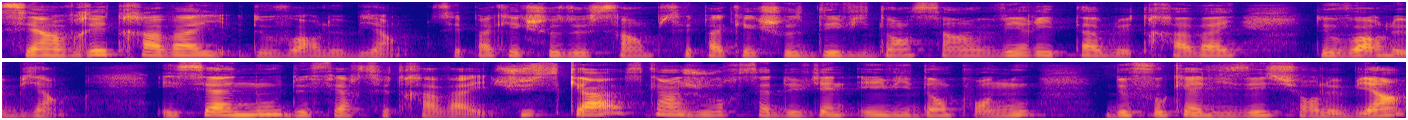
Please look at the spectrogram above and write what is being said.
C'est un vrai travail de voir le bien. C'est pas quelque chose de simple, c'est pas quelque chose d'évident, c'est un véritable travail de voir le bien. Et c'est à nous de faire ce travail jusqu'à ce qu'un jour ça devienne évident pour nous de focaliser sur le bien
